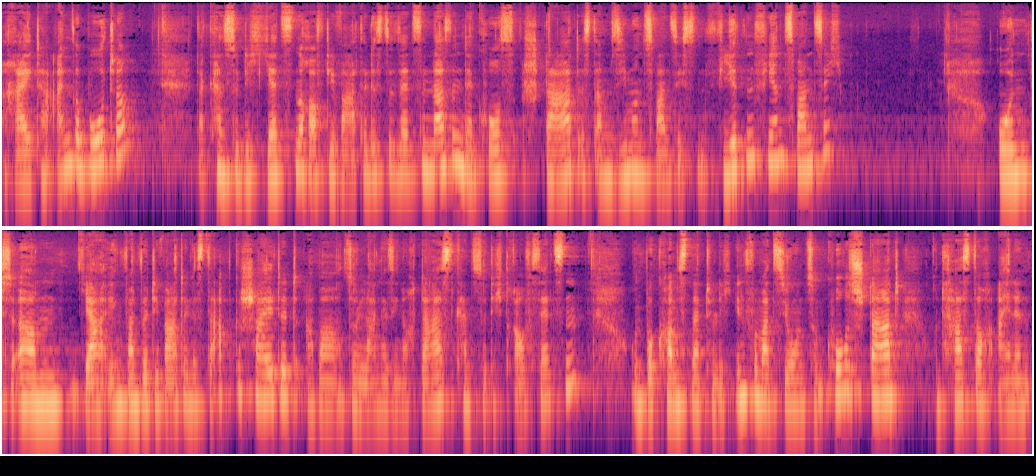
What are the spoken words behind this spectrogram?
Reiter Angebote. Da kannst du dich jetzt noch auf die Warteliste setzen lassen. Der Kursstart ist am 27.04.24. Und ähm, ja, irgendwann wird die Warteliste abgeschaltet, aber solange sie noch da ist, kannst du dich draufsetzen und bekommst natürlich Informationen zum Kursstart und hast auch einen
